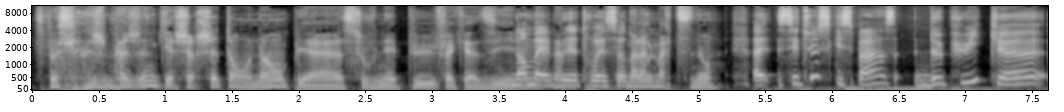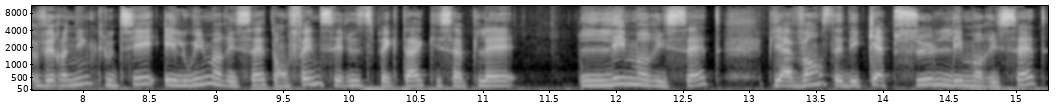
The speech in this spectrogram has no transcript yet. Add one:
C'est parce que j'imagine qu'elle cherchait ton nom puis elle se souvenait plus. Fait qu'elle dit. Non, mais elle trouver ça Madame drôle. Martineau. Euh, Sais-tu ce qui se passe? Depuis que Véronique Cloutier et Louis Morissette ont fait une série de spectacles qui s'appelait les Morissette, puis avant c'était des capsules les Morissette.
